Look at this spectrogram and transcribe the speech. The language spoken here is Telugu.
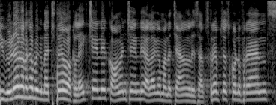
ఈ వీడియో కనుక మీకు నచ్చితే ఒక లైక్ చేయండి కామెంట్ చేయండి అలాగే మన ఛానల్ని సబ్స్క్రైబ్ చేసుకోండి ఫ్రెండ్స్.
